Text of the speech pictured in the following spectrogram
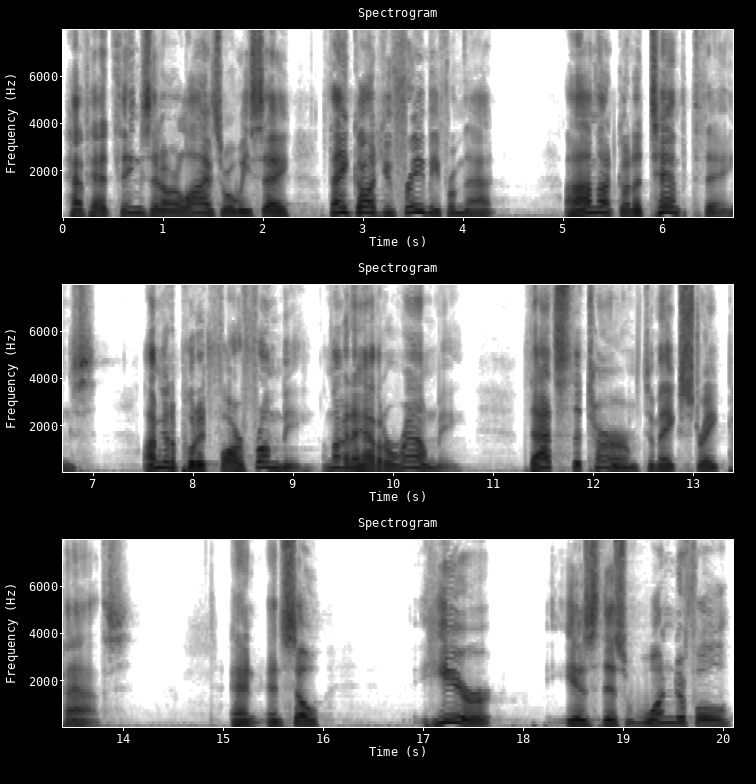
have had things in our lives where we say, Thank God you freed me from that. I'm not going to tempt things. I'm going to put it far from me. I'm not going to have it around me. That's the term to make straight paths. And, and so here is this wonderful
